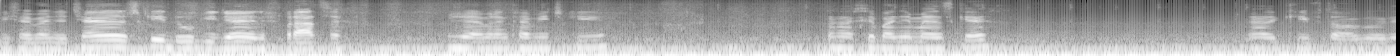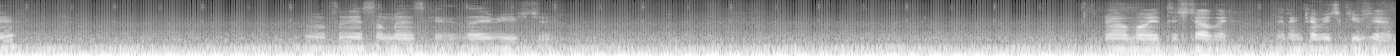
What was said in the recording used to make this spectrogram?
dzisiaj będzie ciężki, długi dzień w pracy. Wziąłem rękawiczki. Ale chyba nie męskie. Ale kif to ogólnie. No to nie są męskie, zajebiście. O, mojej teściowej. Rękawiczki wziąłem.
